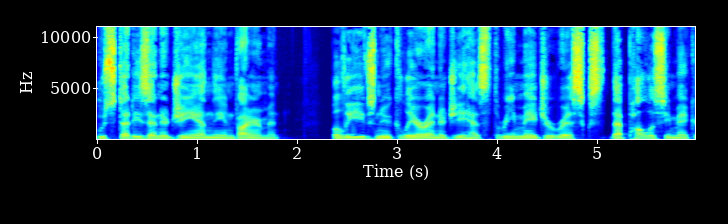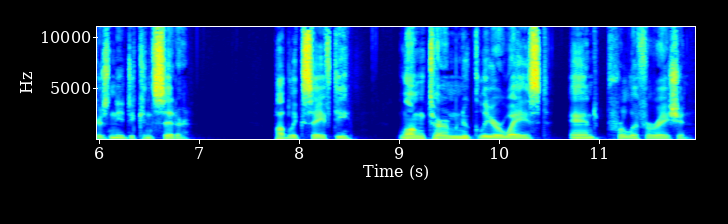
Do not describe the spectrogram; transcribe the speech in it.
who studies energy and the environment, believes nuclear energy has three major risks that policymakers need to consider public safety, long term nuclear waste, and proliferation.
